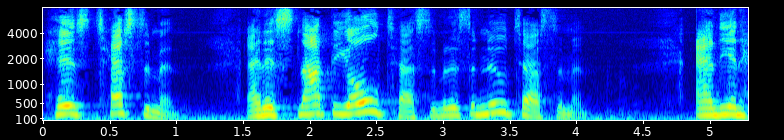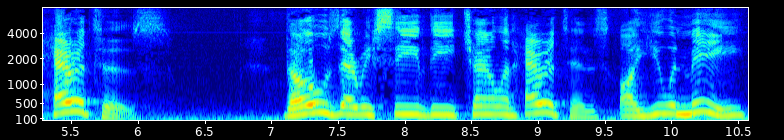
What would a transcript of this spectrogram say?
His testament. And it's not the Old Testament, it's the New Testament. And the inheritors, those that receive the eternal inheritance are you and me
